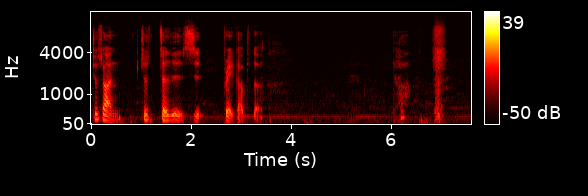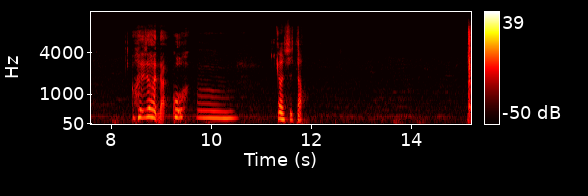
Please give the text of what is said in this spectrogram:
就算就真的是 break up 了，哈，还是很难过。嗯。我知道。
